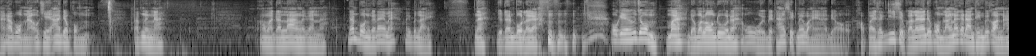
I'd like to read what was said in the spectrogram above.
นะครับผมนะโอเคอะเดี๋ยวผมแป๊บหนึ่งนะ เอามาด้านล่างแล้วกันนะด้านบนก็ได้ไหมไม่เป็นไรนะอยู่ด้านบนแล้วกัน โอเคท่านผู้ชมมาเดี๋ยวมาลองดูนะโอ้ยเบ็ดห้าสิบไม่ไหวอะเดี๋ยวขอไปสักยี่สิบกันแล้วกันเดี๋ยวผมล้างหน้ากระดานทิ้งไปก่อนนะ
